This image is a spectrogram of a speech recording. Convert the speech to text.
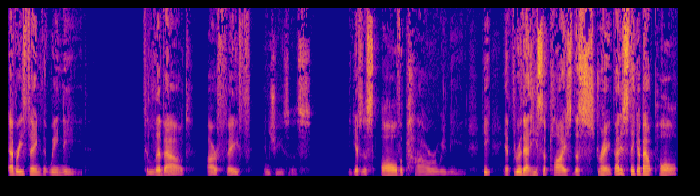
everything that we need to live out our faith in Jesus. He gives us all the power we need. He, and through that, He supplies the strength. I just think about Paul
